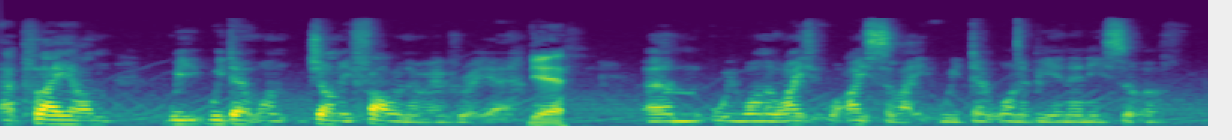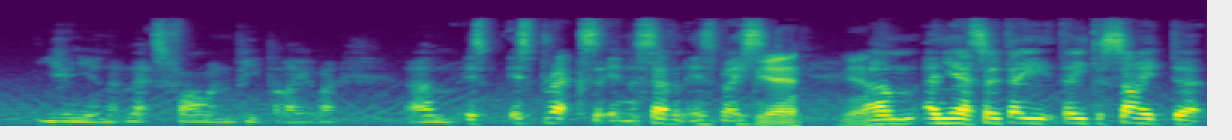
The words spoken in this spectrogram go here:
a play on we we don't want Johnny Foreigner over here. Yeah, Um, we want to isolate. We don't want to be in any sort of union that lets foreign people over. Um, it's it's Brexit in the seventies, basically. yeah, yeah. Um, and yeah, so they they decide that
